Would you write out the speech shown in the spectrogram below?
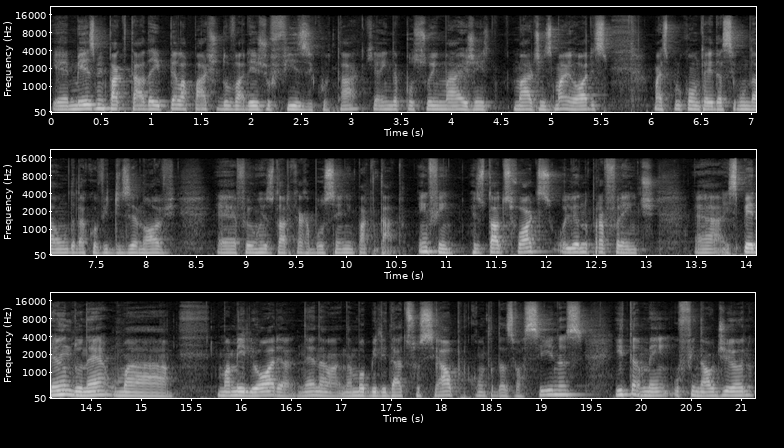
e é mesmo impactada aí pela parte do varejo físico, tá? que ainda possui margens, margens maiores, mas por conta aí da segunda onda da Covid-19 é, foi um resultado que acabou sendo impactado. Enfim, resultados fortes, olhando para frente, é, esperando né, uma, uma melhora né, na, na mobilidade social por conta das vacinas e também o final de ano,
